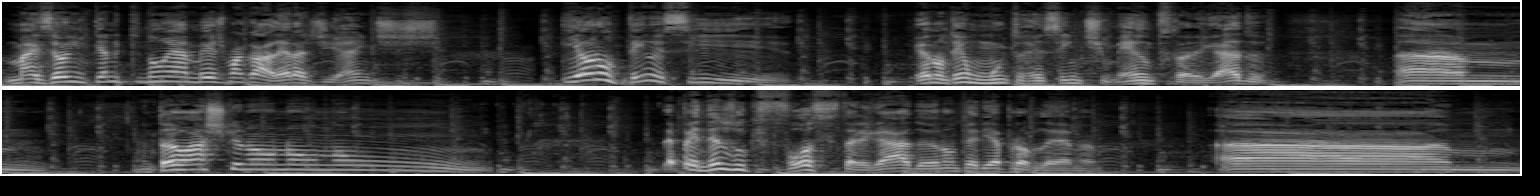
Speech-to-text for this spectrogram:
mas eu entendo que não é a mesma galera de antes. E eu não tenho esse. Eu não tenho muito ressentimento, tá ligado? Um, então eu acho que não, não, não. Dependendo do que fosse, tá ligado? Eu não teria problema. Um,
